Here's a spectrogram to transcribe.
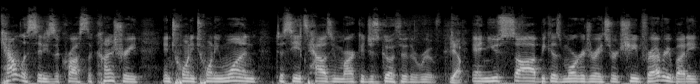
countless cities across the country in 2021 to see its housing market just go through the roof. Yep. And you saw because mortgage rates are cheap for everybody,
